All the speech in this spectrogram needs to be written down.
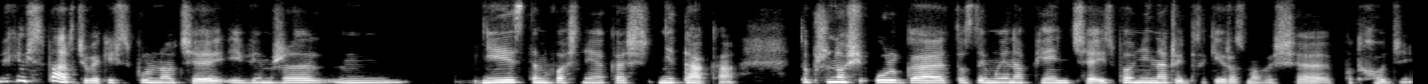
w jakimś wsparciu, w jakiejś wspólnocie i wiem, że mm, nie jestem właśnie jakaś nie taka. To przynosi ulgę, to zdejmuje napięcie i zupełnie inaczej do takiej rozmowy się podchodzi.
